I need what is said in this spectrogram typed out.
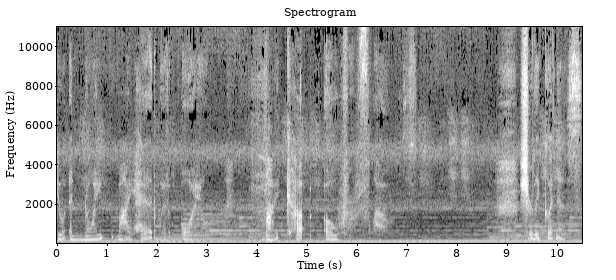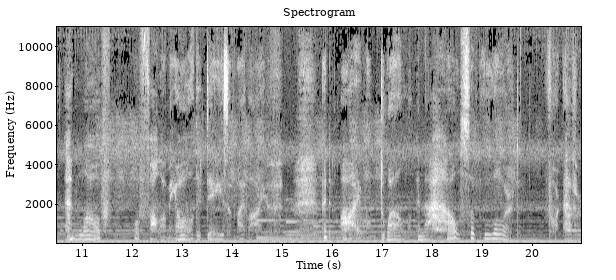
You anoint my head with oil. My cup overflows. Surely goodness and love will follow me all the days of my life, and I will dwell in the house of the Lord forever.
